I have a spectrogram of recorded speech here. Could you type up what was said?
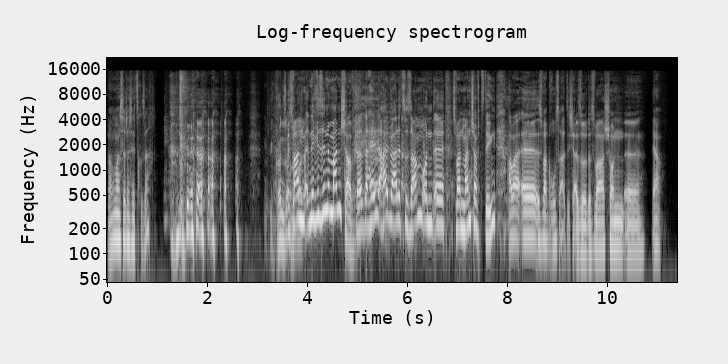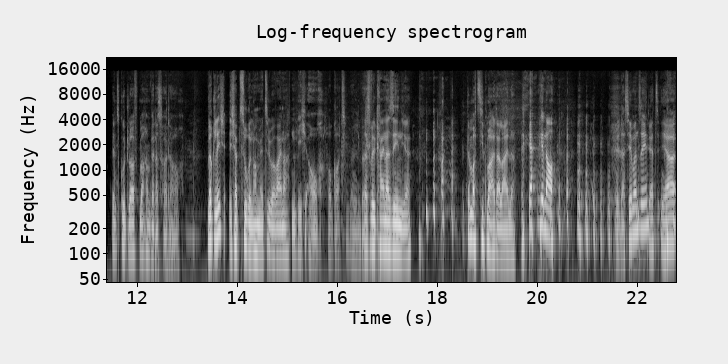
Warum hast du das jetzt gesagt? Es war ein, nee, wir sind eine Mannschaft, da, da halten wir alle zusammen und äh, es war ein Mannschaftsding, aber äh, es war großartig. Also das war schon, äh, ja, Wenn es gut läuft, machen wir das heute auch. wirklich. Ich habe zugenommen jetzt über Weihnachten. Ich auch. Oh Gott, Mein lieber das will keiner sehen hier. Dann macht Dietmar halt alleine. Ja, genau. Will das jemand sehen? Hat, ja,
